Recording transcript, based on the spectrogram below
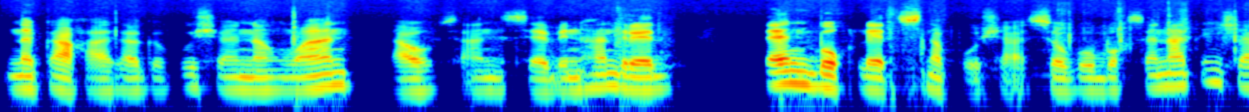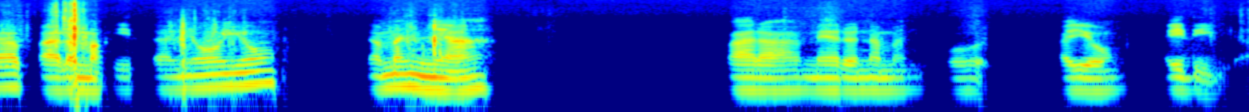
nagkakalaga po siya ng 1,700. 10 booklets na po siya. So, bubuksan natin siya para makita nyo yung laman niya para meron naman po kayong idea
